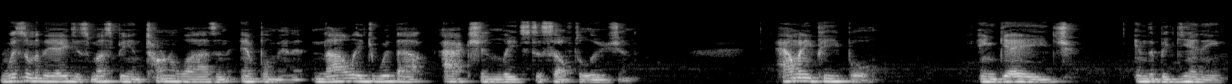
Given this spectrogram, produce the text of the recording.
Wisdom of the ages must be internalized and implemented. Knowledge without action leads to self delusion. How many people engage in the beginning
